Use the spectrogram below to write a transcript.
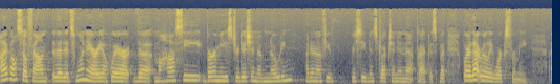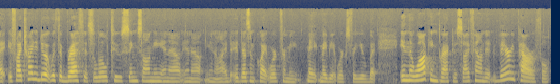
I've also found that it's one area where the Mahasi Burmese tradition of noting, I don't know if you've received instruction in that practice, but where that really works for me I, if I try to do it with the breath, it's a little too sing-songy in out in out. You know, I, it doesn't quite work for me. May, maybe it works for you, but in the walking practice, I found it very powerful,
